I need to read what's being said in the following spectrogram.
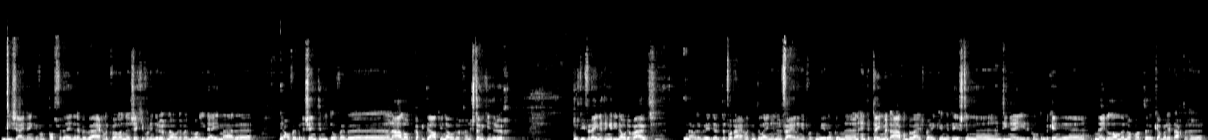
die zij denken van potverdee, daar hebben we eigenlijk wel een zetje voor in de rug nodig. We hebben wel een idee, maar ja, of we hebben de centen niet, of we hebben uh, een aanloopkapitaaltje nodig, een steuntje in de rug. Dus die verenigingen die nodigen we uit. Nou, dat, wordt eigenlijk niet alleen een, veiling, het wordt meer ook een, een entertainmentavond bij wijze van spreken. Met eerst een, uh, een diner, er komt een bekende Nederlander nog wat cabaretachtige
